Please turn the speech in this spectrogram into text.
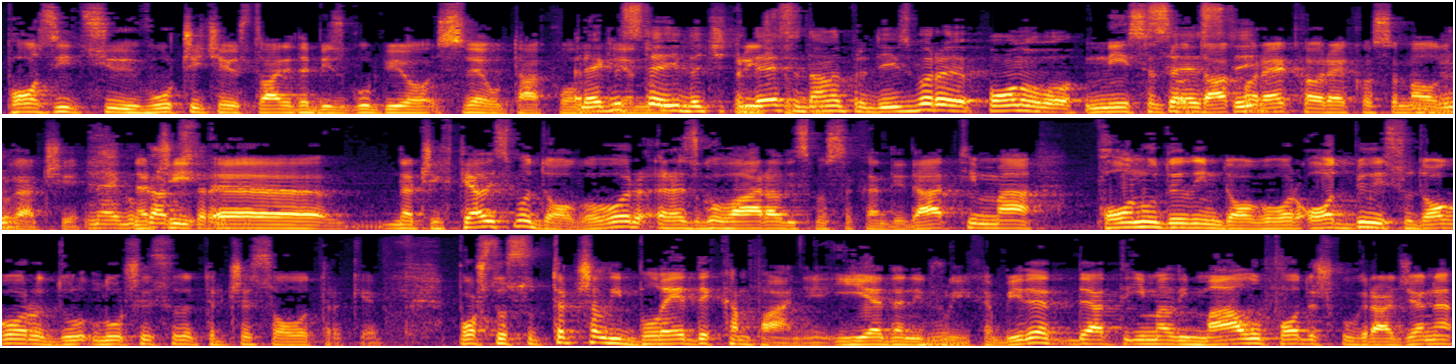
poziciju i Vučića i u stvari da bi izgubio sve u takvom Rekli ste i da ćete pristupu. 10 dana pred izbore ponovo Nisam to sesti. tako rekao, rekao sam malo drugačije. Nego kako znači, ste rekli? e, znači, htjeli smo dogovor, razgovarali smo sa kandidatima, ponudili im dogovor, odbili su dogovor, odlučili su da trče solo trke. Pošto su trčali blede kampanje, i jedan i drugi kandidat, imali malu podršku građana,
